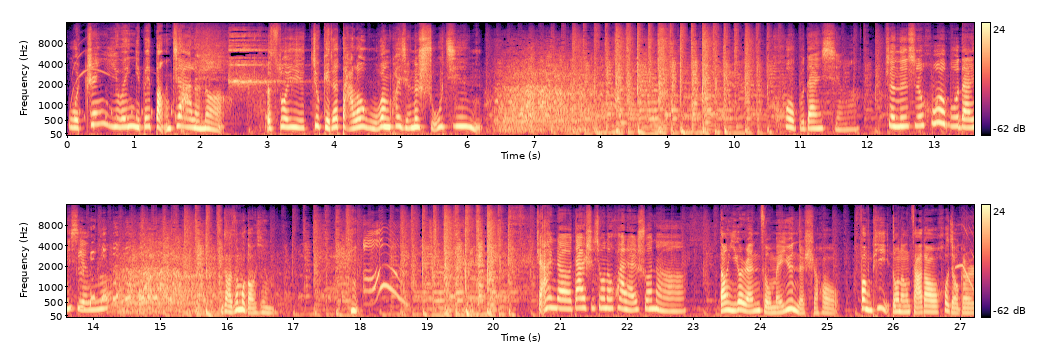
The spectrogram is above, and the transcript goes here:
我真以为你被绑架了呢，所以就给他打了五万块钱的赎金。祸不单行啊，真的是祸不单行啊！你咋这么高兴？呢！这按照大师兄的话来说呢，当一个人走霉运的时候，放屁都能砸到后脚跟儿，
